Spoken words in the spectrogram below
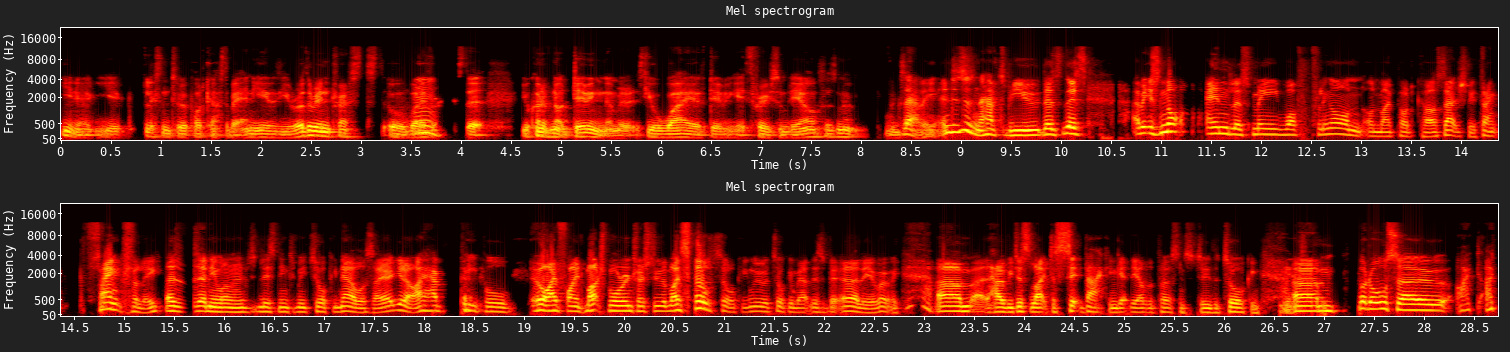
you know, you listen to a podcast about any of your other interests or whatever mm. it is that you're kind of not doing them. It's your way of doing it through somebody else, isn't it? Exactly, and it doesn't have to be you. There's, there's I mean, it's not endless me waffling on on my podcast. Actually, thank thankfully, as anyone who's listening to me talking now will say, you know, I have people who I find much more interesting than myself talking. We were talking about this a bit earlier, weren't we? Um, how we just like to sit back and get the other person to do the talking. Um, but also, I, I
